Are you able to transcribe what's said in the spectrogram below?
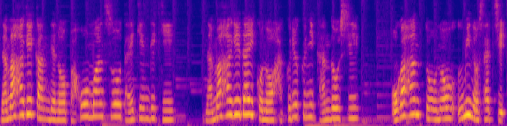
生ハゲ館でのパフォーマンスを体験でき、生ハゲ太鼓の迫力に感動し、男鹿半島の海の幸、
